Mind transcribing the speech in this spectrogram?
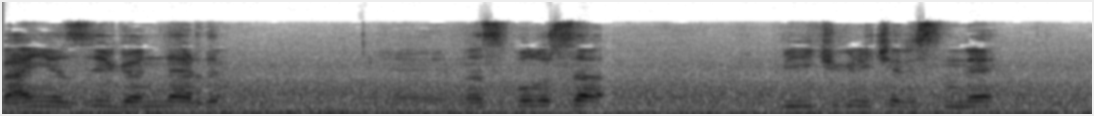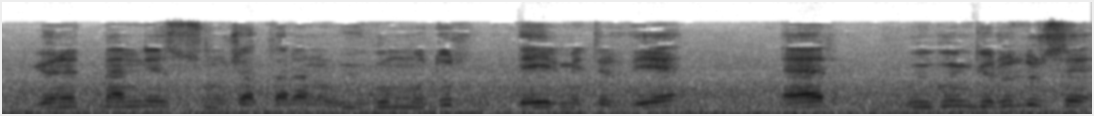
Ben yazıyı gönderdim. Ee, nasip olursa bir iki gün içerisinde yönetmenliğe sunacaklar. Hani uygun mudur, değil midir diye. Eğer uygun görülürse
